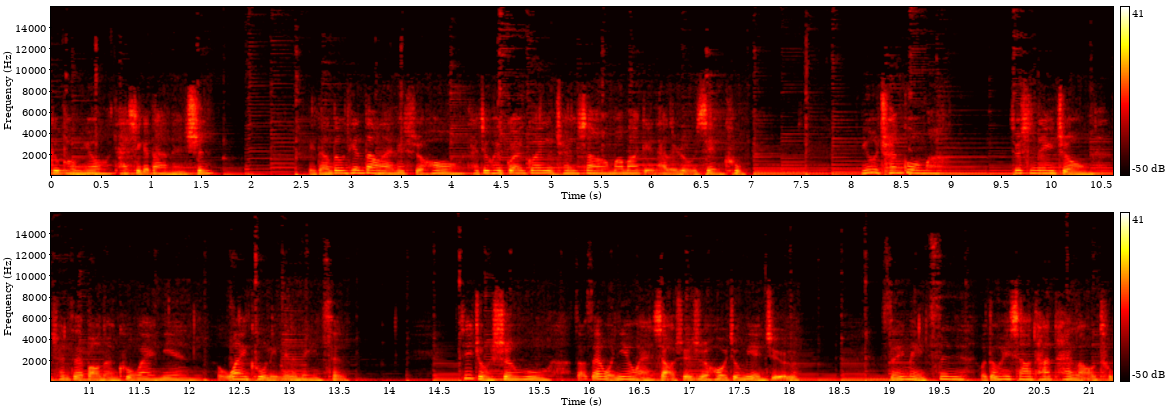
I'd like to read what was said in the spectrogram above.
个朋友，他是个大男生。每当冬天到来的时候，他就会乖乖的穿上妈妈给他的绒线裤。你有穿过吗？就是那种穿在保暖裤外面和外裤里面的那一层。这种生物早在我念完小学之后就灭绝了，所以每次我都会笑他太老土。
